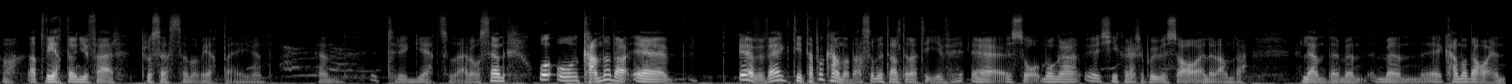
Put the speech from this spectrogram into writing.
ja, att veta ungefär processen och veta är ju en, en trygghet. Sådär. Och, sen, och, och Kanada, eh, överväg titta på Kanada som ett alternativ. Eh, så Många eh, kikar kanske på USA eller andra länder men, men eh, Kanada har en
